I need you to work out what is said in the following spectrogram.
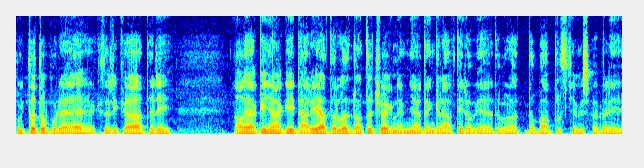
buď to to bude, jak se říká tedy, ale jaký nějaký dary a tohle na to člověk neměl tenkrát v té době. To byla doba, prostě my jsme byli,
